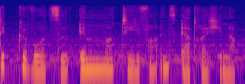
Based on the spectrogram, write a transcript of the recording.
dicke Wurzel immer tiefer ins Erdreich hinab.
